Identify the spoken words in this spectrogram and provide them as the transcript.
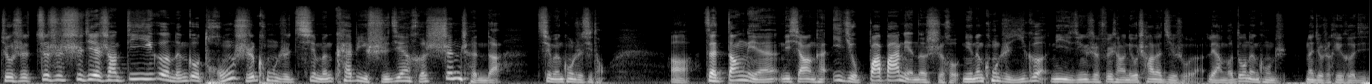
就是这是世界上第一个能够同时控制气门开闭时间和生成的气门控制系统。啊，在当年，你想想看，一九八八年的时候，你能控制一个，你已经是非常牛叉的技术了。两个都能控制，那就是黑科技。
